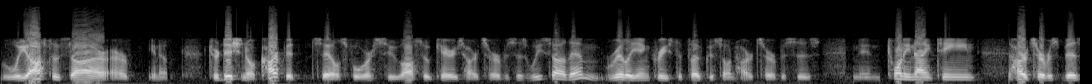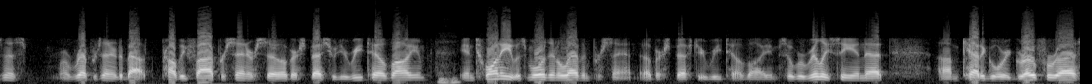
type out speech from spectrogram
We also saw our, our you know traditional carpet sales force, who also carries hard surfaces, we saw them really increase the focus on hard surfaces. In 2019, the hard surface business represented about probably 5% or so of our specialty retail volume. Mm-hmm. In 20, it was more than 11% of our specialty retail volume. So we're really seeing that um, category grow for us.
